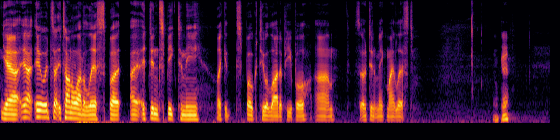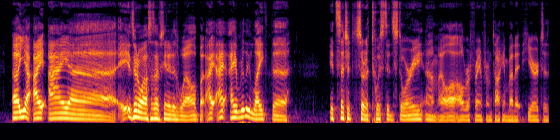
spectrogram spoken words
Yeah, yeah, it, it's it's on a lot of lists, but I, it didn't speak to me like it spoke to a lot of people. Um, so it didn't make my list. Okay. Uh, yeah, I, I, uh, it's been a while since I've seen it as well, but I, I, I really like the, it's such a sort of twisted story. Um, I'll, I'll refrain from talking about it here to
